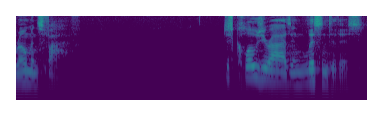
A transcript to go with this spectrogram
Romans 5. Just close your eyes and listen to this.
